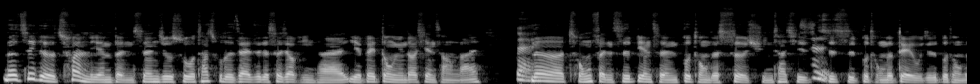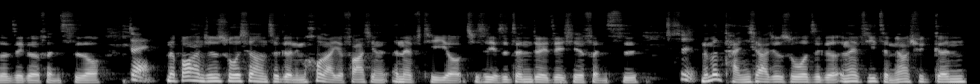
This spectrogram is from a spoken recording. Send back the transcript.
那这个串联本身就是说，它除了在这个社交平台也被动员到现场来。对，那从粉丝变成不同的社群，它其实支持不同的队伍，就是不同的这个粉丝哦。对，那包含就是说，像这个你们后来也发现 NFT 哦，其实也是针对这些粉丝。是，能不能谈一下，就是说这个 NFT 怎么样去跟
